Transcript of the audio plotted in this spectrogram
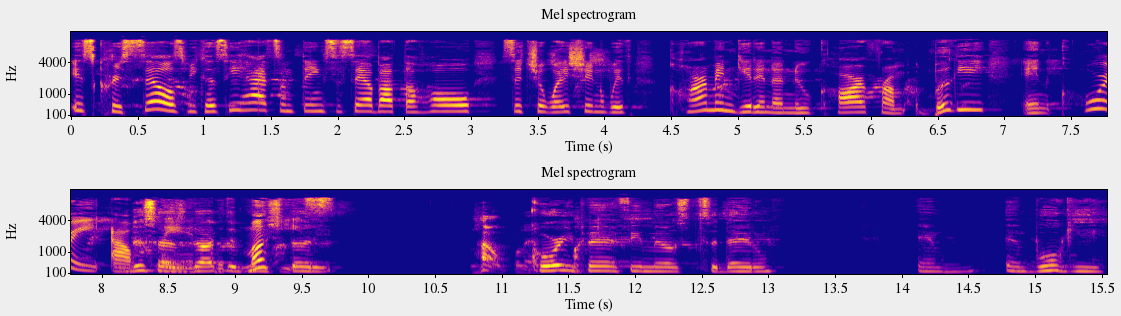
is Chris Sails because he had some things to say about the whole situation with Carmen getting a new car from Boogie and Corey out This has playing got with to be monkeys. studied. Out playing. Corey paying females to date him, and and Boogie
